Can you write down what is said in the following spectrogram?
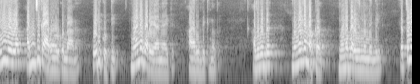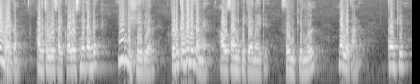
ഇങ്ങനെയുള്ള അഞ്ച് കാരണങ്ങൾ കൊണ്ടാണ് ഒരു കുട്ടി നുണ പറയാനായിട്ട് ആരംഭിക്കുന്നത്. അതുകൊണ്ട് നിങ്ങളുടെ മക്കൾ നുണ പറയുന്നുണ്ടെങ്കിൽ എത്രയും വേഗം അടുത്തുള്ള സൈക്കോളജിസ്റ്റിനെ കണ്ട് ഈ ബിഹേവിയർ തുടക്കത്തിൽ തന്നെ അവസാനിപ്പിക്കാനായിട്ട് ശ്രമിക്കുന്നത് നല്ലതാണ്. താങ്ക്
